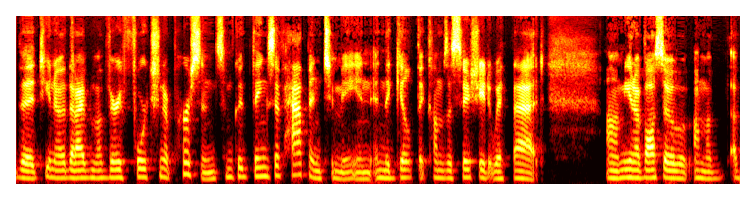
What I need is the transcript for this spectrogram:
that, you know, that I'm a very fortunate person. Some good things have happened to me and, and the guilt that comes associated with that. Um, you know, I've also, I'm a, a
